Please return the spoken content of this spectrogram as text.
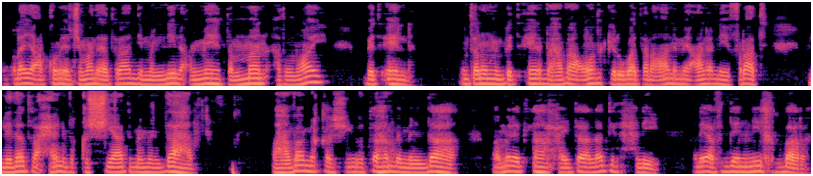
وقال يعقوب يشمد دي من للعمه تمان أذناي بيت إل وانتنوا من بيت إل بهذا عذكر كروبات العالم على الإفرات لذات رحين في قشيات بمن ذهب وهذا بقشيوتها بمن ذهب وملت لها حيتا لا تتحلي عليها في الدين نيخ بار.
